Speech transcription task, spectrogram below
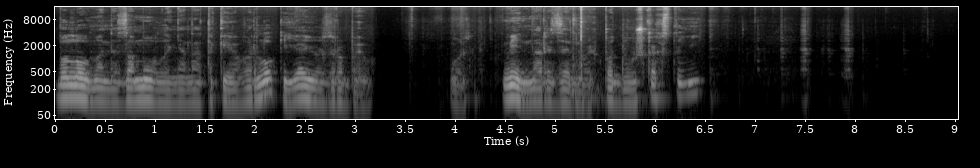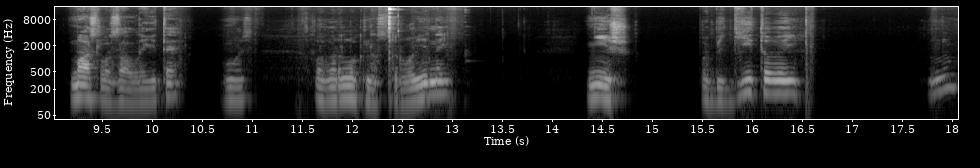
було в мене замовлення на такий оверлок, і я його зробив. Ось. Він на резинових подушках стоїть. Масло залите. Ось. Оверлок настроєний. Ніж побідітовий. Ну,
